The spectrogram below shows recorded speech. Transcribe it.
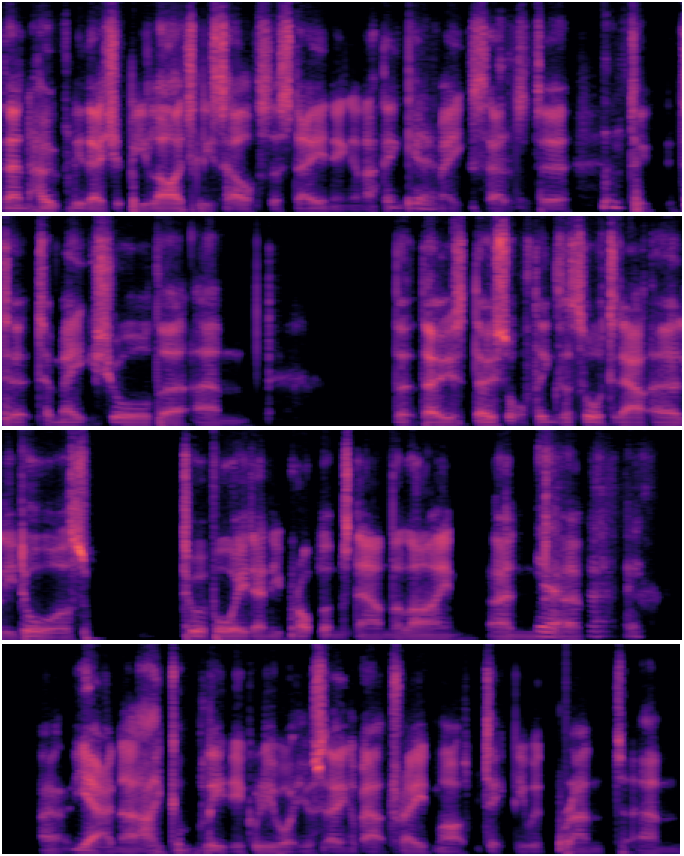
then hopefully they should be largely self-sustaining. And I think yeah. it makes sense to to to to make sure that um that those those sort of things are sorted out early doors to avoid any problems down the line. And yeah, um, uh, yeah, no, I completely agree what you're saying about trademarks, particularly with brand um,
